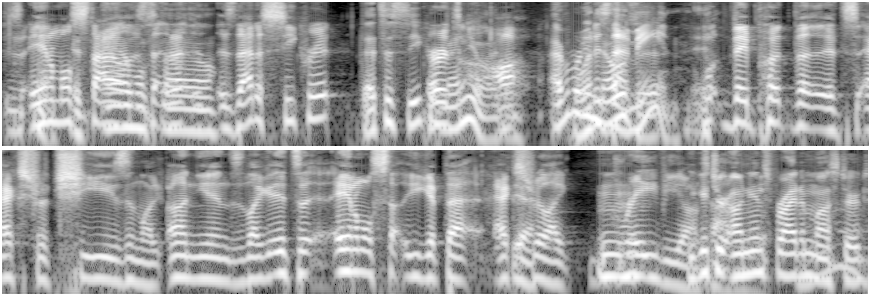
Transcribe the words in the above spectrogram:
is animal it's style? animal is, that, style. is that a secret? That's a Or secret it's menu. off- item. Everybody what does knows that it. mean? Well, they put the it's extra cheese and like onions. Like it's a animal style. You get that extra Yeah. like mm-hmm. gravy on. You get your top of onions it. fried in mustard.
